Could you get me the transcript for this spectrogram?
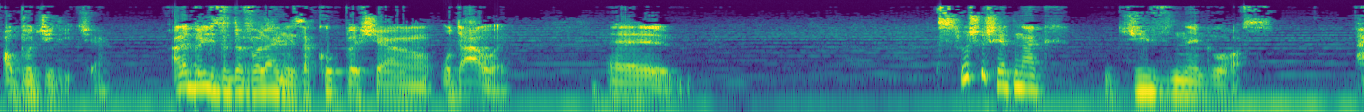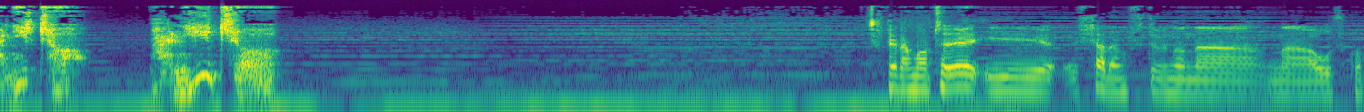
Obudzili cię. Ale byli zadowoleni, zakupy się udały. Yy, Słyszysz jednak dziwny głos. Paniczo! Paniczo! Otwieram oczy i siadam sztywno na, na łóżku.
